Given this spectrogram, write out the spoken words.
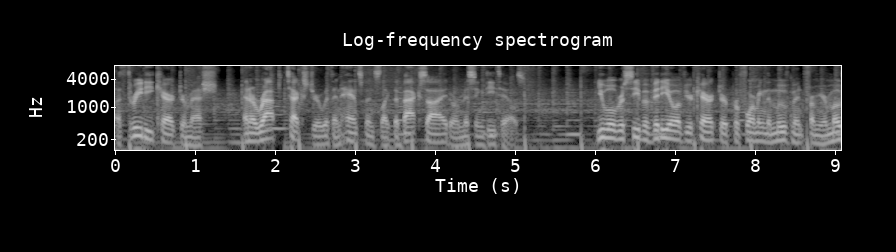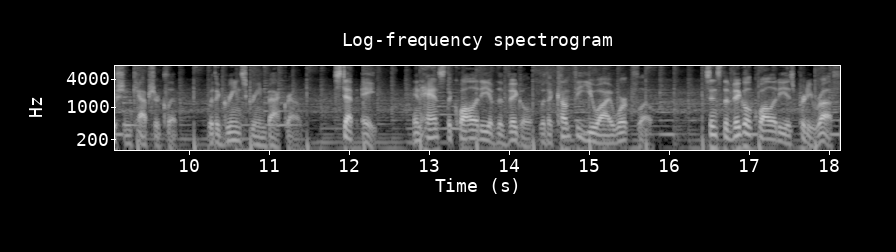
a 3D character mesh, and a wrapped texture with enhancements like the backside or missing details. You will receive a video of your character performing the movement from your motion capture clip with a green screen background. Step 8. Enhance the quality of the Viggle with a ComfyUI workflow. Since the Viggle quality is pretty rough,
